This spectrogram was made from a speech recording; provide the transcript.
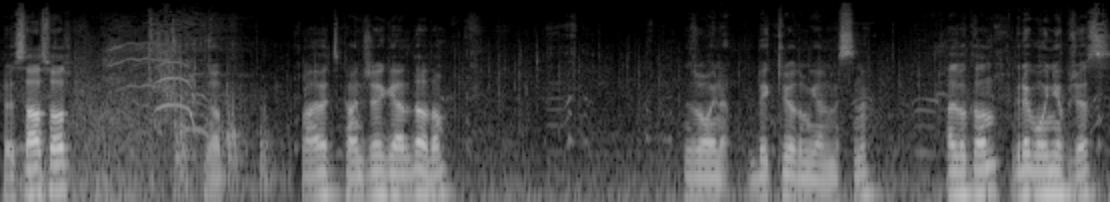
Şöyle sağ sol. Yap. Aa, evet kancaya geldi adam. Biz oyna. Bekliyordum gelmesini. Hadi bakalım. Grab oyunu yapacağız.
